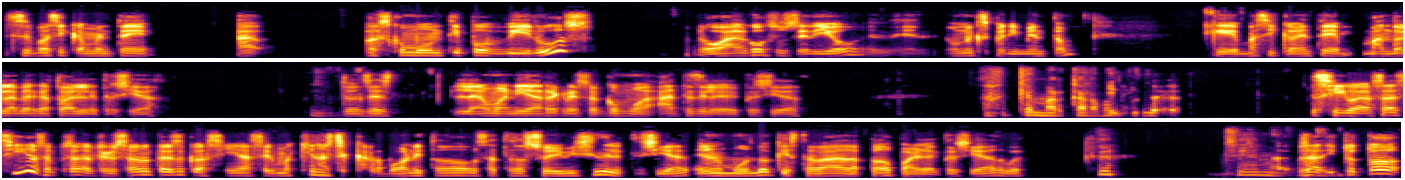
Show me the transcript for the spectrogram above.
es básicamente ah, es como un tipo virus o algo sucedió en, en un experimento que básicamente mandó a la verga toda la electricidad. Entonces, la humanidad regresó como antes de la electricidad. Quemar Y, carbón. pues, Sí, güey, o sea, sí, o sea, empezaron, regresaron otra vez así a hacer máquinas de carbón y todo, o sea, hasta sobrevivir sin electricidad en un mundo que estaba adaptado para electricidad, güey. Sí, me- O sea, y to- todo,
